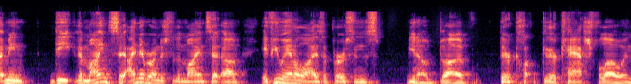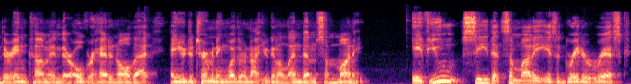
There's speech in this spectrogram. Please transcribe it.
i mean the the mindset i never understood the mindset of if you analyze a person's you know uh their their cash flow and their income and their overhead and all that and you're determining whether or not you're going to lend them some money if you see that somebody is a greater risk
